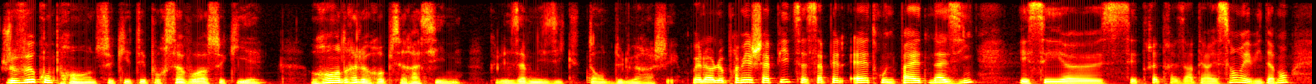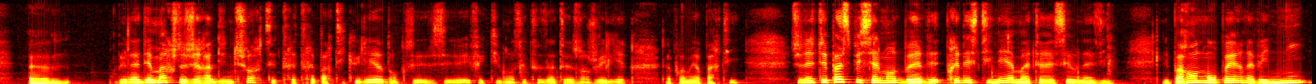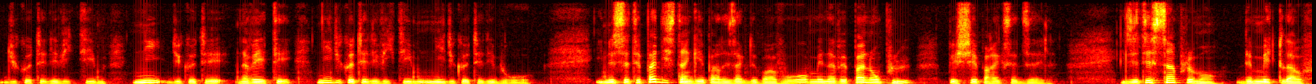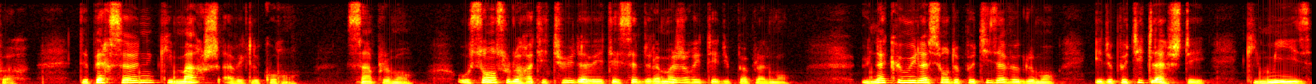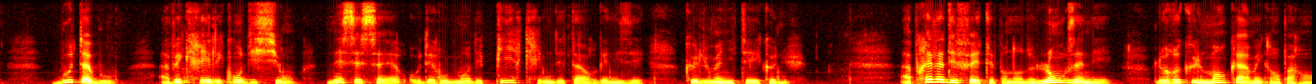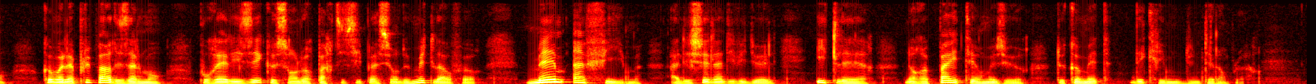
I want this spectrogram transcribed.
Je veux comprendre ce qui était pour savoir ce qui est, rendre à l'Europe ses racines que les amnésiques tentent de lui arracher. Alors, le premier chapitre, ça s'appelle Être ou ne pas être nazi. Et c'est euh, très, très intéressant, évidemment. Euh, Mais la démarche de Géraldine Schwartz est très, très particulière. Donc, effectivement, c'est très intéressant. Je vais lire la première partie. Je n'étais pas spécialement prédestinée à m'intéresser aux nazis. Les parents de mon père n'avaient ni du côté des victimes, ni du côté, n'avaient été ni du côté des victimes, ni du côté des bourreaux. Ils ne s'étaient pas distingués par des actes de bravoure, mais n'avaient pas non plus péché par excès de zèle. Ils étaient simplement des Mitlaufer, des personnes qui marchent avec le courant, simplement, au sens où leur attitude avait été celle de la majorité du peuple allemand. Une accumulation de petits aveuglements et de petites lâchetés qui, mises bout à bout, avait créé les conditions nécessaires au déroulement des pires crimes d'État organisés que l'humanité ait connus. Après la défaite et pendant de longues années, le recul manqua à mes grands-parents, comme à la plupart des Allemands, pour réaliser que sans leur participation de Mitlaufer, même infime à l'échelle individuelle, Hitler n'aurait pas été en mesure de commettre des crimes d'une telle ampleur.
